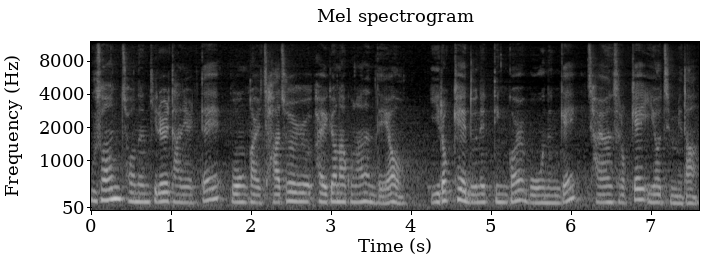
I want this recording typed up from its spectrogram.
우선 저는 길을 다닐 때 무언가를 자주 발견하곤 하는데요. 이렇게 눈에 띈 걸 모으는 게 자연스럽게 이어집니다.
